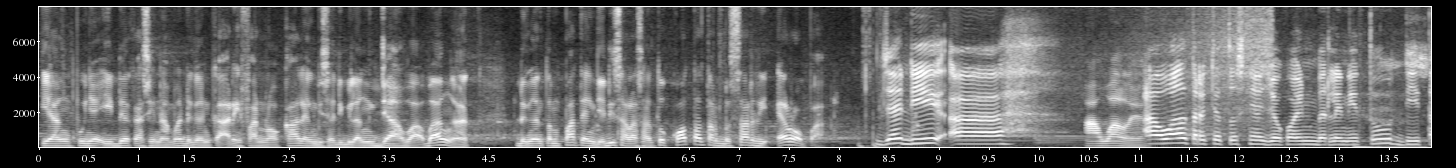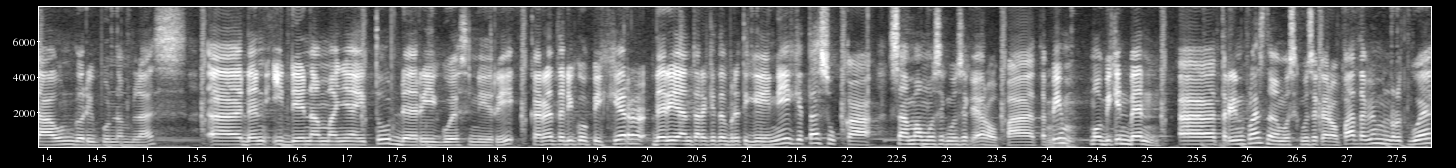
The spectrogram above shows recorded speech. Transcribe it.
yang punya ide kasih nama dengan kearifan lokal yang bisa dibilang Jawa banget dengan tempat yang jadi salah satu kota terbesar di Eropa? Jadi eh, Awal ya. awal tercetusnya Joko in Berlin itu di tahun 2016. Eh, dan ide namanya itu dari gue sendiri. Karena tadi gue pikir dari antara kita bertiga ini kita suka sama musik-musik Eropa tapi mau bikin band. Eh, terinfluence dengan musik-musik Eropa tapi menurut gue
